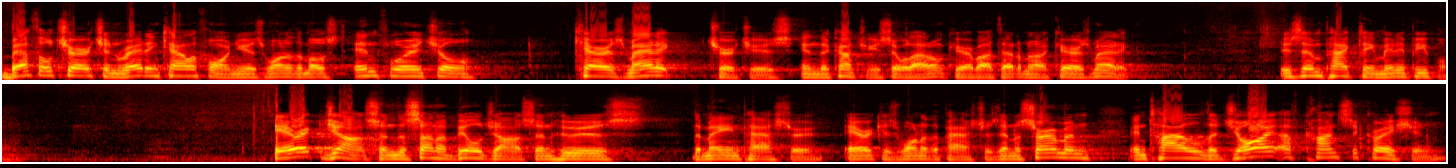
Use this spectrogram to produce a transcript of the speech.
Bethel Church in Redding, California is one of the most influential charismatic churches in the country. You say, well, I don't care about that, I'm not charismatic is impacting many people. Eric Johnson, the son of Bill Johnson, who is the main pastor, Eric is one of the pastors, in a sermon entitled The Joy of Consecration,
